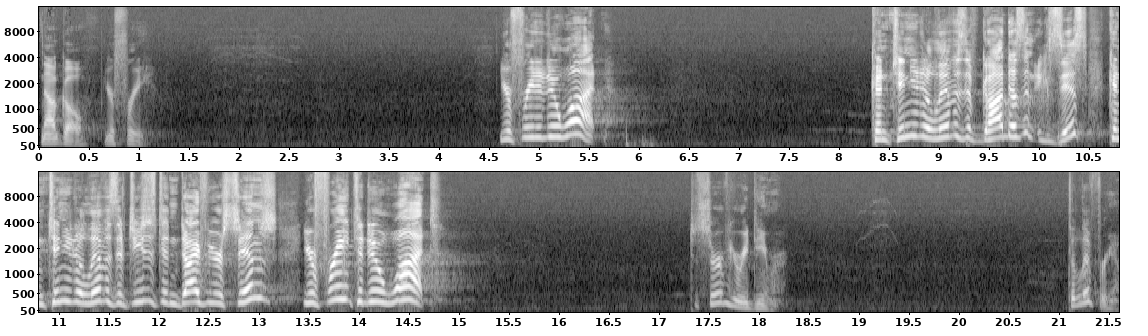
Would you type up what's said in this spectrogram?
Now go. You're free. You're free to do what? Continue to live as if God doesn't exist? Continue to live as if Jesus didn't die for your sins? You're free to do what? to serve your Redeemer, to live for Him,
